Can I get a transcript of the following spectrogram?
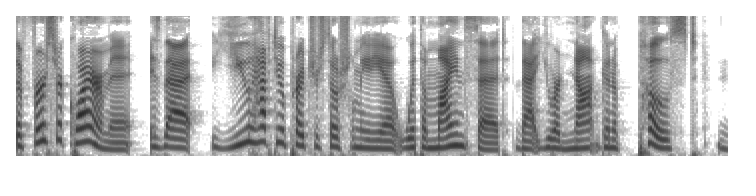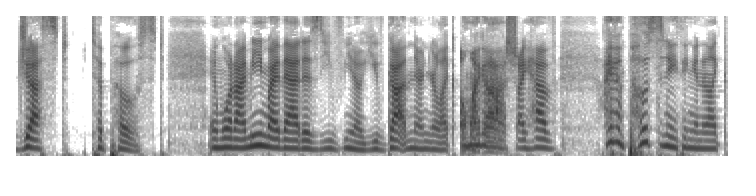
The first requirement is that you have to approach your social media with a mindset that you are not going to post just to post. And what I mean by that is you've, you know, you've gotten there and you're like, "Oh my gosh, I have I haven't posted anything in like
